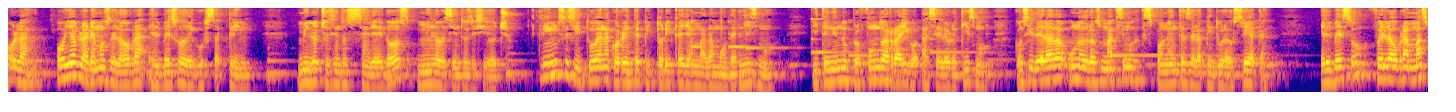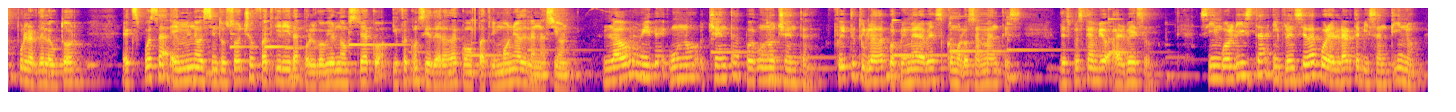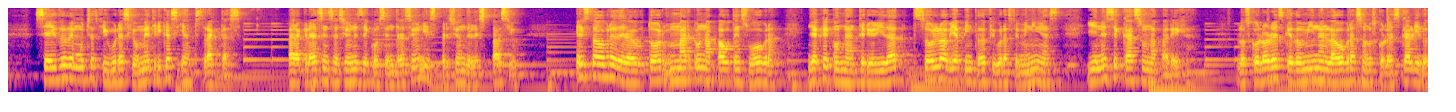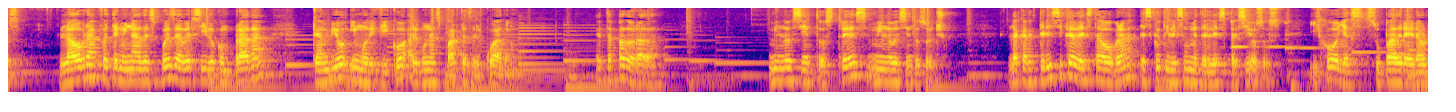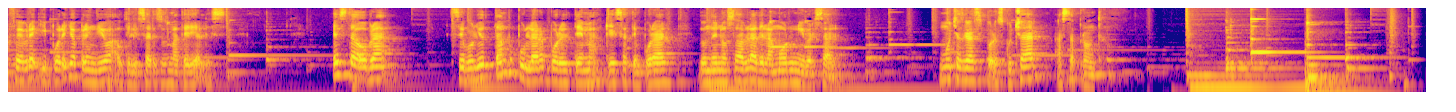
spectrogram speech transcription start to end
Hola, hoy hablaremos de la obra El beso de Gustav Klimt, 1862-1918. Klimt se sitúa en la corriente pictórica llamada modernismo y teniendo un profundo arraigo hacia el erotismo, considerado uno de los máximos exponentes de la pintura austríaca. El beso fue la obra más popular del autor. Expuesta en 1908, fue adquirida por el gobierno austriaco y fue considerada como patrimonio de la nación. La obra mide 1,80 por 1,80 fue titulada por primera vez como Los Amantes, después cambió al Beso. Simbolista, influenciada por el arte bizantino, se ido de muchas figuras geométricas y abstractas, para crear sensaciones de concentración y expresión del espacio. Esta obra del autor marca una pauta en su obra, ya que con anterioridad solo había pintado figuras femeninas, y en ese caso una pareja. Los colores que dominan la obra son los colores cálidos. La obra fue terminada después de haber sido comprada cambió y modificó algunas partes del cuadro. Etapa dorada 1903-1908 La característica de esta obra es que utiliza metales preciosos y joyas. Su padre era orfebre y por ello aprendió a utilizar esos materiales. Esta obra se volvió tan popular por el tema que es atemporal, donde nos habla del amor universal. Muchas gracias por escuchar, hasta pronto.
